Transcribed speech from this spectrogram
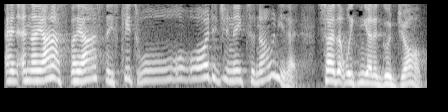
And, and they asked, they asked these kids, well, why did you need to know any of that? So that we can get a good job.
